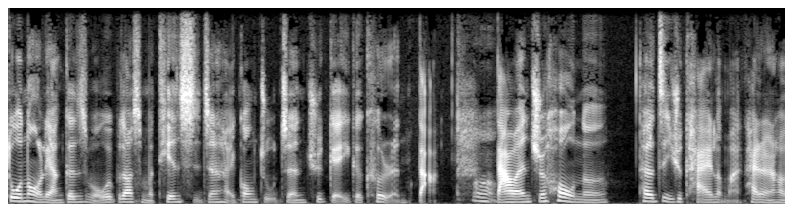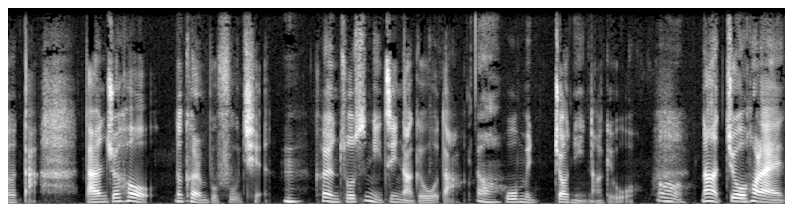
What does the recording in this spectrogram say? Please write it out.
多弄两根什么，我也不知道什么天使针还是公主针，去给一个客人打。嗯，打完之后呢，他就自己去开了嘛，开了然后就打。打完之后，那客人不付钱。嗯，客人说是你自己拿给我打，啊，我没叫你拿给我。嗯，那就后来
